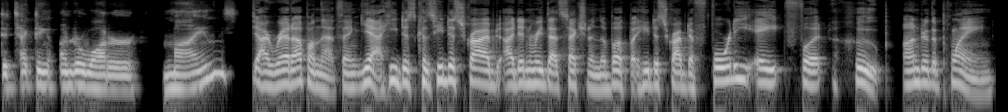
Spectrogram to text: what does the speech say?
detecting underwater mines? I read up on that thing. Yeah, he just because he described. I didn't read that section in the book, but he described a 48 foot hoop under the plane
